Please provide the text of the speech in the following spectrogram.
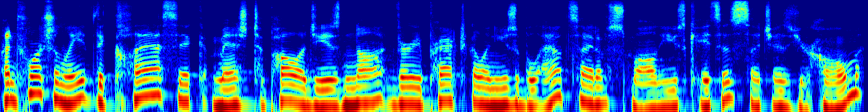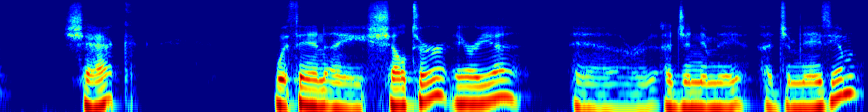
Unfortunately, the classic mesh topology is not very practical and usable outside of small use cases such as your home, shack, within a shelter area, uh, or a, a, gymnasium,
